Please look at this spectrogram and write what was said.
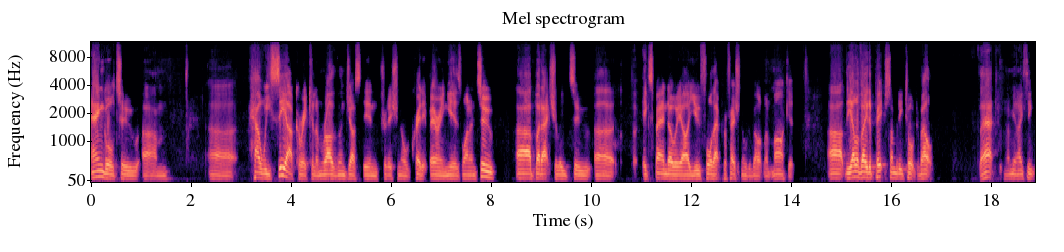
angle to um, uh, how we see our curriculum rather than just in traditional credit bearing years one and two, uh, but actually to uh, expand OERU for that professional development market. Uh, the elevator pitch, somebody talked about that. I mean, I think,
